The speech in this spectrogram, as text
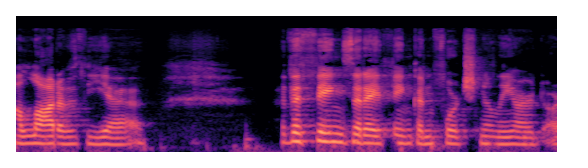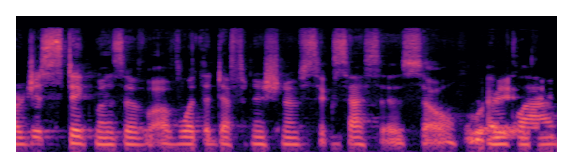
a lot of the. Uh, the things that I think, unfortunately, are are just stigmas of, of what the definition of success is. So right. I'm glad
